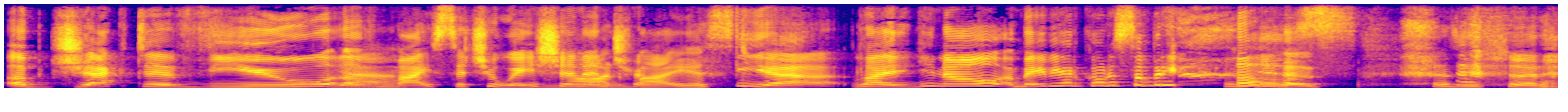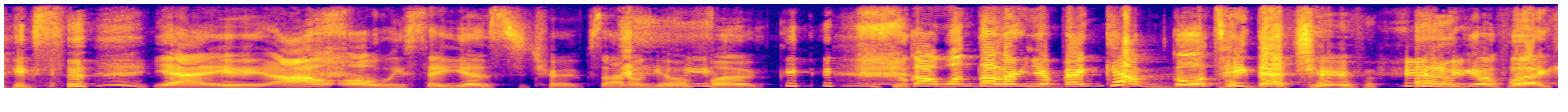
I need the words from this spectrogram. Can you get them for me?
objective view Yeah. of my situation and tra- Non-biased. yeah like you know maybe I'd go to somebody else Yes, as you should. yeah, I'll always say yes to trips. I don't give a fuck. you got one dollar in your bank account, go take that trip. I don't give a fuck.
